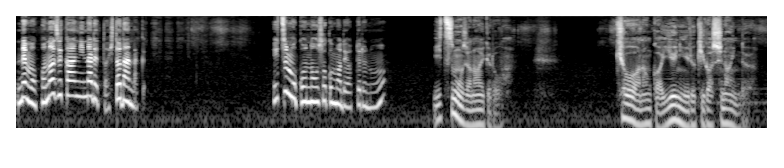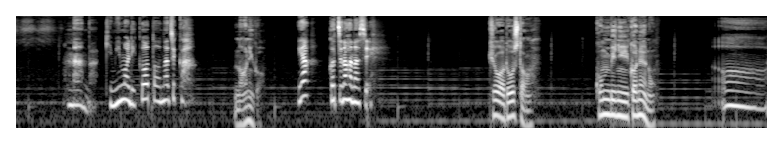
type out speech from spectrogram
でもこの時間になると一段落。いつもこんな遅くまでやってるの？いつもじゃないけど。今日はなんか家にいる気がしないんだよ。なんだ君も陸王と同じか。何が？いやこっちの話。今日はどうしたん？コンビニ行かねえの？うん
